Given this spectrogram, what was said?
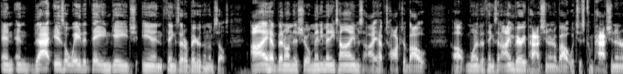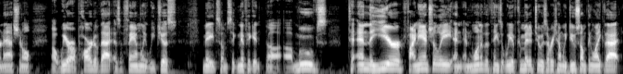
and and that is a way that they engage in things that are bigger than themselves. I have been on this show many many times. I have talked about uh, one of the things that i'm very passionate about which is compassion international. Uh, we are a part of that as a family. We just made some significant uh, uh moves to end the year financially. And, and one of the things that we have committed to is every time we do something like that,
